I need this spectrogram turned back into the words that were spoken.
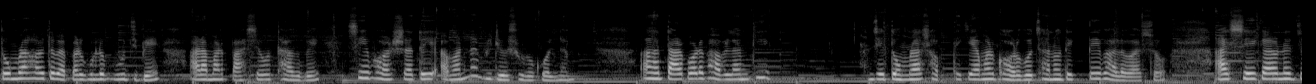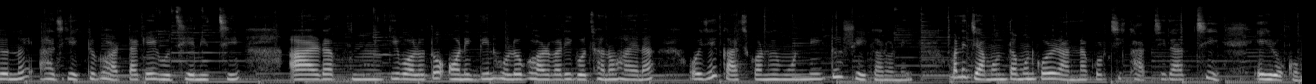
তোমরা হয়তো ব্যাপারগুলো বুঝবে আর আমার পাশেও থাকবে। সেই ভরসাতেই আবার না ভিডিও শুরু করলাম। তারপরে ভাবলাম কি যে তোমরা সব থেকে আমার ঘর গোছানো দেখতেই ভালোবাসো। আর সেই কারণের জন্যই আজকে একটু ঘরটাকেই গুছিয়ে নিচ্ছি। আর কি বলো তো অনেক দিন হলো ঘর বাড়ি গোছানো হয় না। ওই যে কাজকর্মে মন নেই তো সেই কারণেই। মানে যেমন তেমন করে রান্না করছি, খাচ্ছি, দাচ্ছি এই রকম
